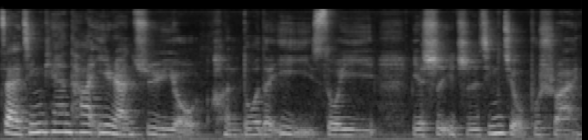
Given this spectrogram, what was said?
在今天它依然具有很多的意义，所以也是一直经久不衰。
